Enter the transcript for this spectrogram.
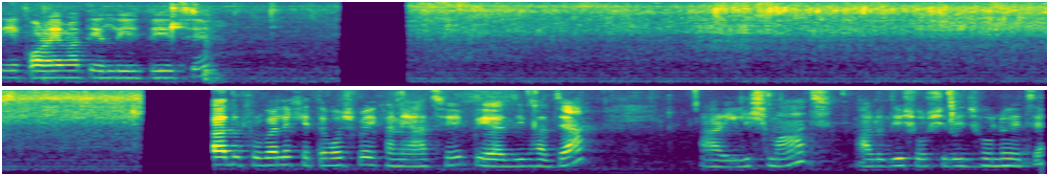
দিয়ে কড়াই মা তেল দিয়ে দিয়েছে। দুপুরবেলায় খেতে বসবো, এখানে আছে পেঁয়াজি ভাজা আর ইলিশ মাছ, আলু দিয়ে সর্ষে দিয়ে ঝোল হয়েছে।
